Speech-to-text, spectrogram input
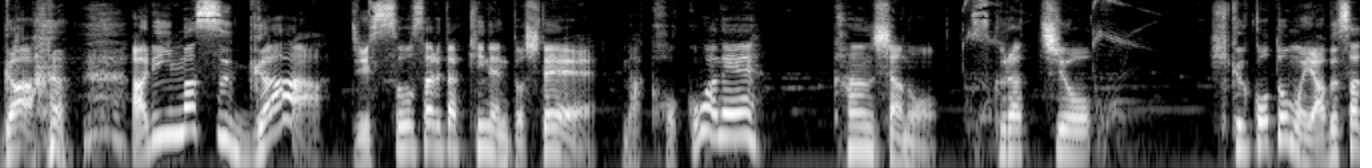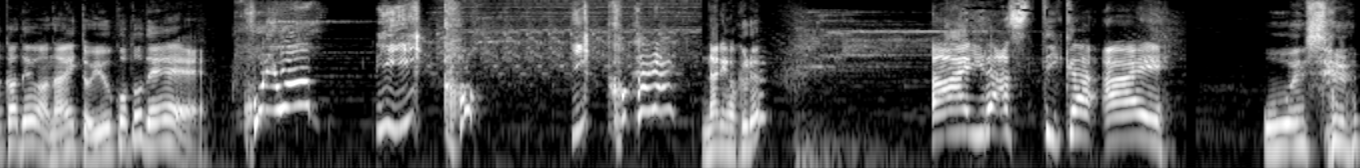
が ありますが実装された記念としてまあここはね感謝のスクラッチを引くこともやぶさかではないということでこれは1個1個かな何が来る？あイラスティカあい応援してる。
